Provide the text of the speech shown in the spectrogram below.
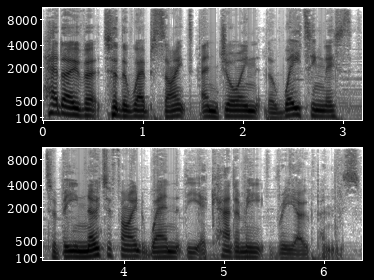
head over to the website and join the waiting list to be notified when the Academy reopens.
